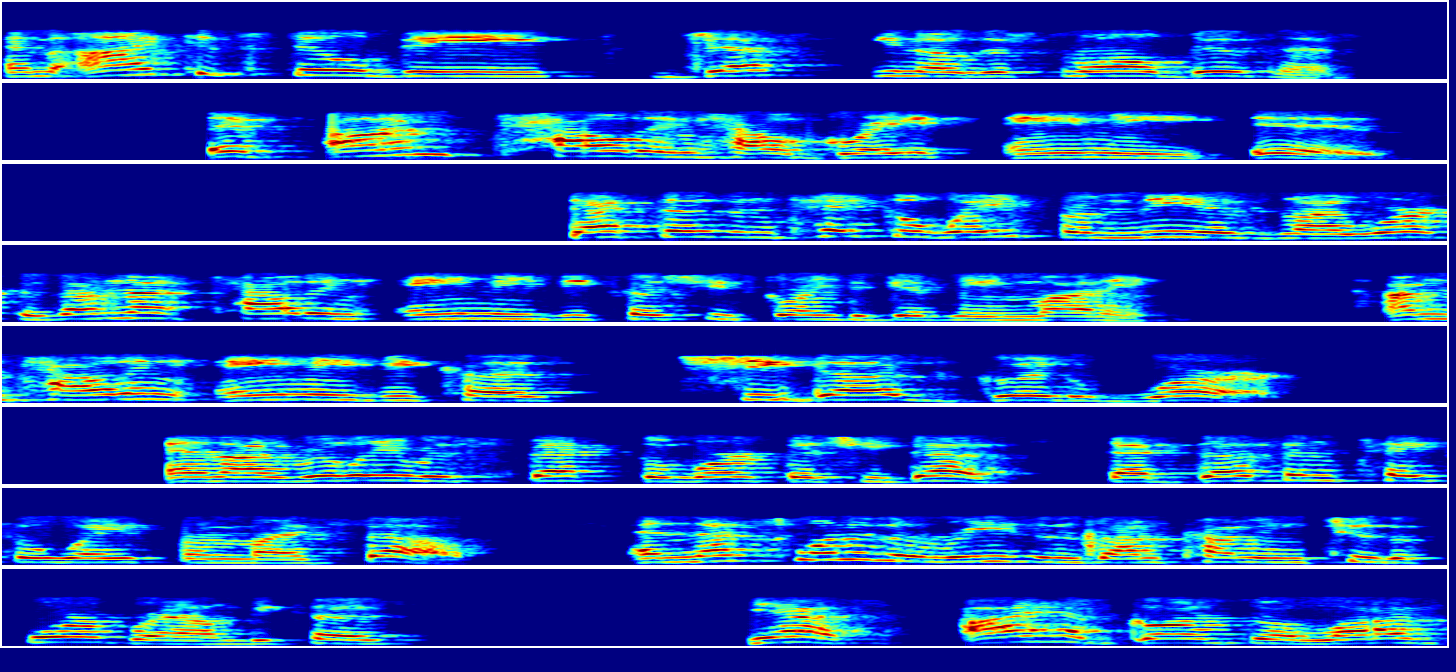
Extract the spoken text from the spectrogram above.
and I could still be just, you know, the small business, if I'm touting how great Amy is, that doesn't take away from me as my work because I'm not touting Amy because she's going to give me money. I'm touting Amy because she does good work. And I really respect the work that she does. That doesn't take away from myself. And that's one of the reasons I'm coming to the foreground because, yes, I have gone through a lot of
